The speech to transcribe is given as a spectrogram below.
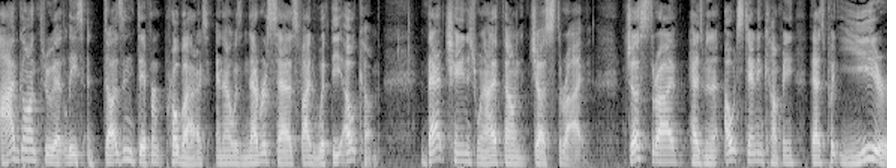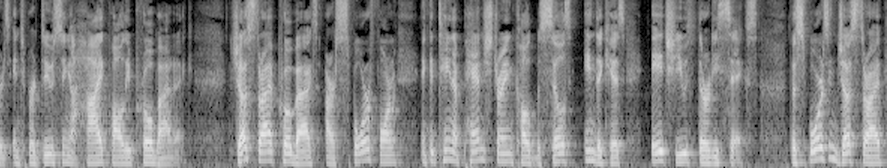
I've gone through at least a dozen different probiotics and I was never satisfied with the outcome. That changed when I found Just Thrive. Just Thrive has been an outstanding company that has put years into producing a high quality probiotic. Just Thrive probiotics are spore form and contain a patent strain called Bacillus indicus HU36. The spores in Just Thrive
